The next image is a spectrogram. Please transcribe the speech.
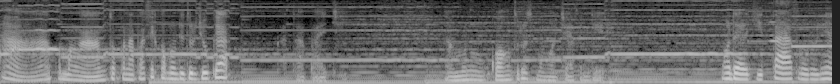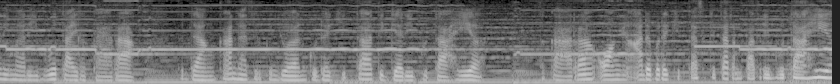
Ah, aku mengantuk, kenapa sih kau belum tidur juga? Kata Baji. Namun Wukong terus mengoceh sendiri. Modal kita seluruhnya 5000 tahil perak, sedangkan hasil penjualan kuda kita 3000 tahil. Sekarang uang yang ada pada kita sekitar 4000 tahil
